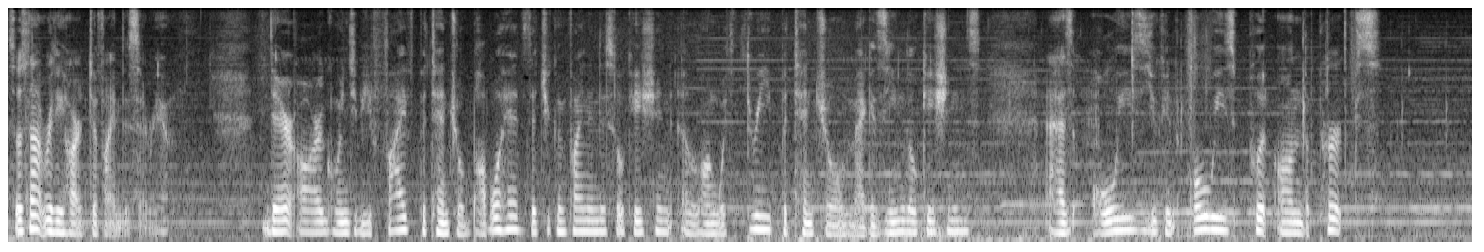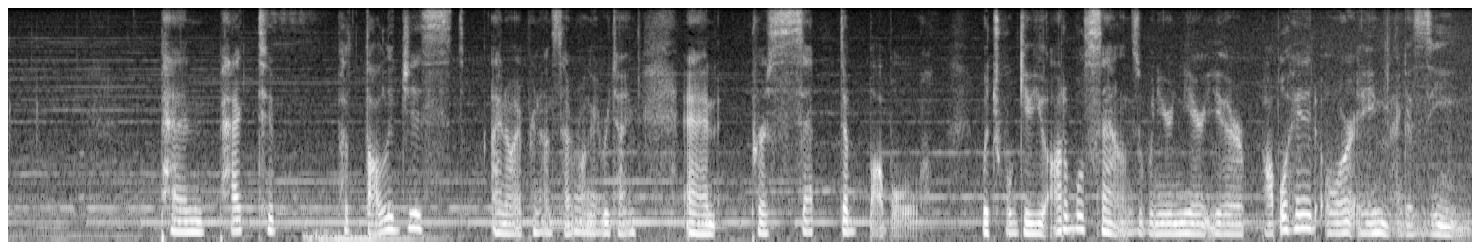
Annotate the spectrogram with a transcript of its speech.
So it's not really hard to find this area. There are going to be five potential bobbleheads that you can find in this location, along with three potential magazine locations. As always, you can always put on the perks. Panpactive. I know I pronounce that wrong every time. And perceptibobble which will give you audible sounds when you're near either bobblehead or a magazine.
